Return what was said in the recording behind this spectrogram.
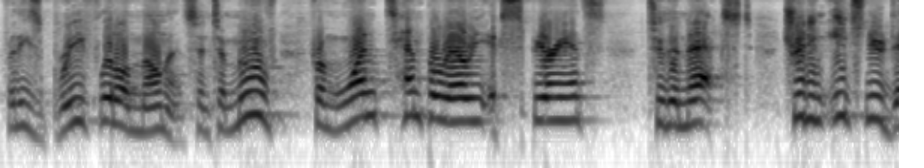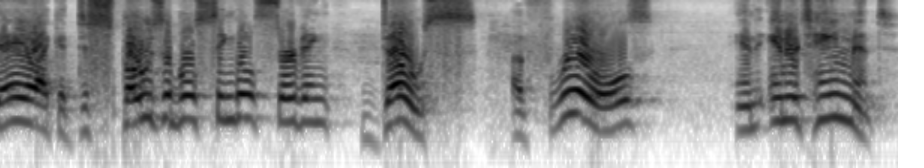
for these brief little moments and to move from one temporary experience to the next, treating each new day like a disposable single serving dose of thrills and entertainment.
